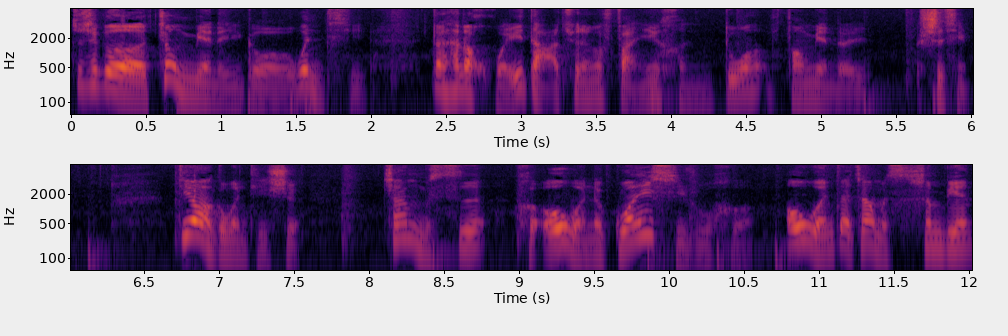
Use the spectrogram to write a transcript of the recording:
这是个正面的一个问题，但他的回答却能够反映很多方面的事情。第二个问题是，詹姆斯和欧文的关系如何？欧文在詹姆斯身边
